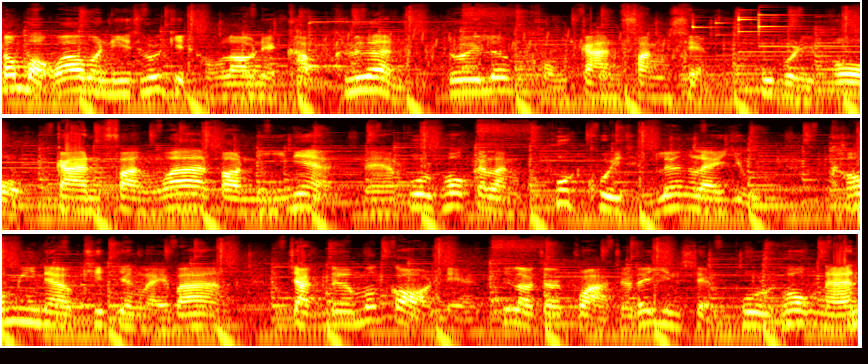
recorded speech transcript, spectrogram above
ต้องบอกว่าวันนี้ธุรกิจของเราเนี่ยขับเคลื่อนด้วยเรื่องของการฟังเสียงผู้บริโภค การฟังว่าตอนนี้เนี่ยนะผู้บริโภคกำลังพูดคุยถึงเรื่องอะไรอยู่ เขามีแนวคิดอย่างไรบ้าง จากเดิมเมื่อก่อนเนี่ยที่เราจะกว่าจะได้ยินเสียงผู้บริโภคนั้น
